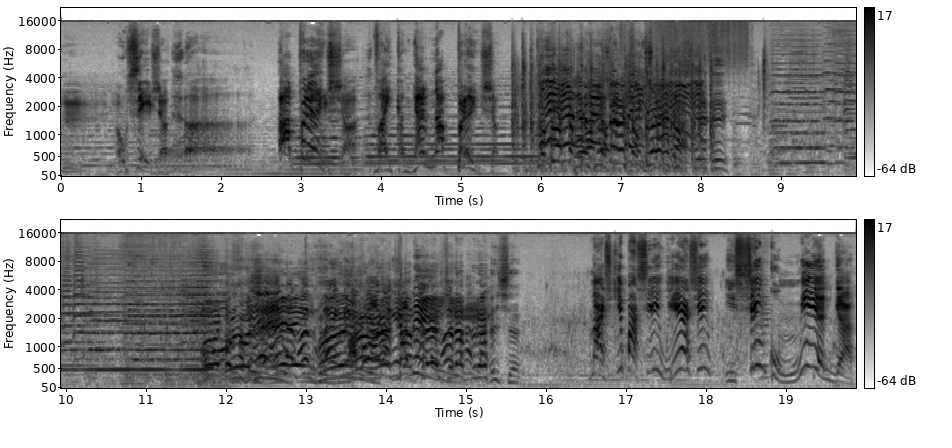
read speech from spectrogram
Hum, ou seja, ah, a prancha vai caminhar na prancha. Agora caminha na prancha! Mas que passeio esse, hein? E sem comida!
